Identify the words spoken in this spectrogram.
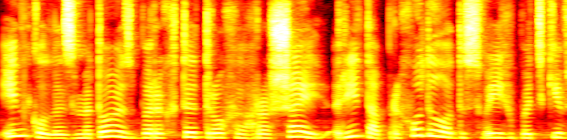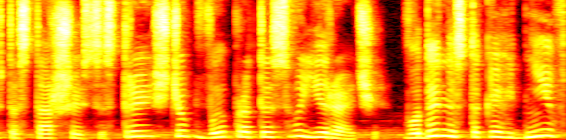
Інколи з метою зберегти трохи грошей Ріта приходила до своїх батьків та старшої сестри, щоб випрати свої речі. В один із таких днів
